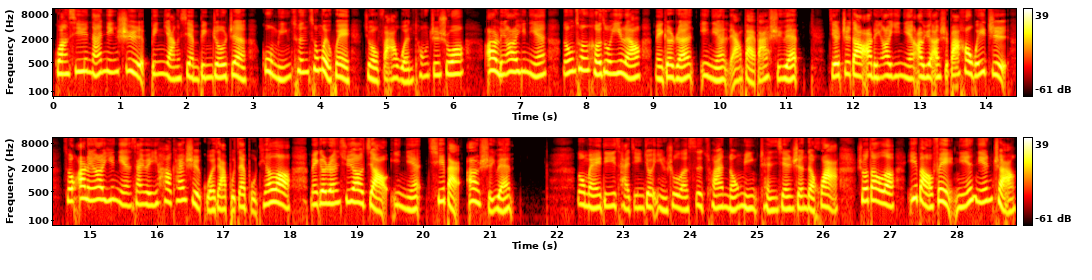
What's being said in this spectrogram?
广西南宁市宾阳县宾州镇顾明村村委会就发文通知说，二零二一年农村合作医疗每个人一年两百八十元，截至到二零二一年二月二十八号为止，从二零二一年三月一号开始，国家不再补贴了，每个人需要缴一年七百二十元。陆媒第一财经就引述了四川农民陈先生的话，说到了医保费年年涨，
